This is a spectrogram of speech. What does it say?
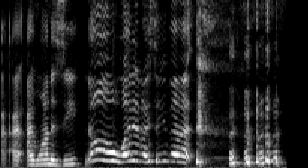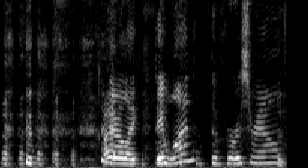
I, I want a Z. No, why did I say that? they were like, they won the first round,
